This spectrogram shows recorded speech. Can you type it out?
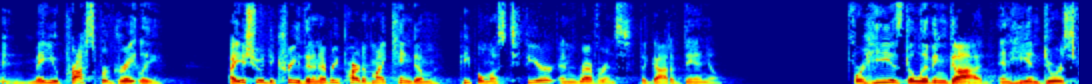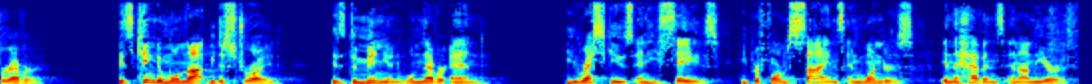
May you prosper greatly. I issue a decree that in every part of my kingdom, people must fear and reverence the God of Daniel. For he is the living God, and he endures forever. His kingdom will not be destroyed, his dominion will never end. He rescues and he saves, he performs signs and wonders in the heavens and on the earth.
